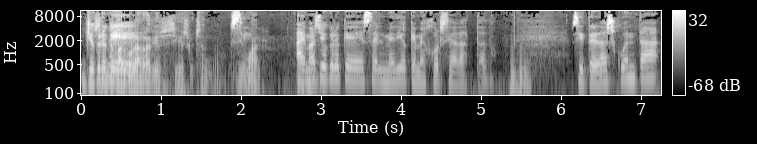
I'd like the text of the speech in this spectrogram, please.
Yo creo sin embargo, la radio se sigue escuchando igual Además, yo creo que es el medio que mejor se ha adaptado. Si te das cuenta,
